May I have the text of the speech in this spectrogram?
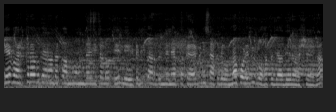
ਇਹ ਵਰਕਰਾਂ ਵਗੈਰਾ ਦਾ ਕੰਮ ਹੁੰਦਾ ਹੈ ਵੀ ਚਲੋ ਇਹ ਲੇਟ ਵੀ ਕਰ ਦਿੰਦੇ ਨੇ, ਆਪਾਂ ਕਹਿ ਵੀ ਨਹੀਂ ਸਕਦੇ, ਉਹਨਾਂ ਕੋਲੇ ਵੀ ਬਹੁਤ ਜ਼ਿਆਦਾ ਰਸ਼ ਹੈਗਾ।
